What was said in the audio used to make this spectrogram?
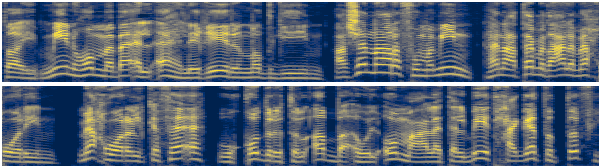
طيب مين هم بقى الأهل غير الناضجين؟ عشان نعرف هم مين هنعتمد على محورين. محور الكفاءة وقدرة الأب أو الأم على تلبية حاجات الطفل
